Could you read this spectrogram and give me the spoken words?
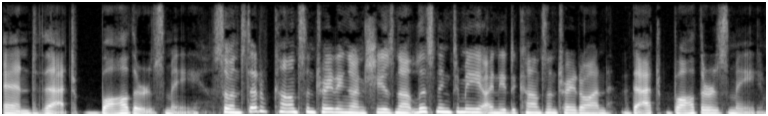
and that bothers me. So instead of concentrating on she is not listening to me, I need to concentrate on that bothers me.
